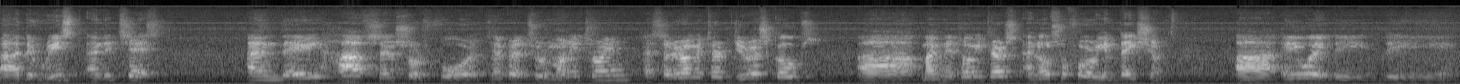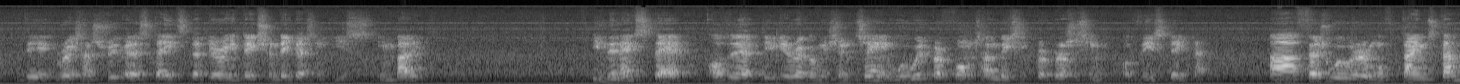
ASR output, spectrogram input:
uh, the wrist, and the chest, and they have sensors for temperature monitoring, accelerometer, gyroscopes, uh, magnetometers, and also for orientation. Uh, anyway, the the the Reiss and Stricker states that the orientation data is invalid. In the next step of the activity recognition chain, we will perform some basic preprocessing of this data. Uh, first, we will remove timestamp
